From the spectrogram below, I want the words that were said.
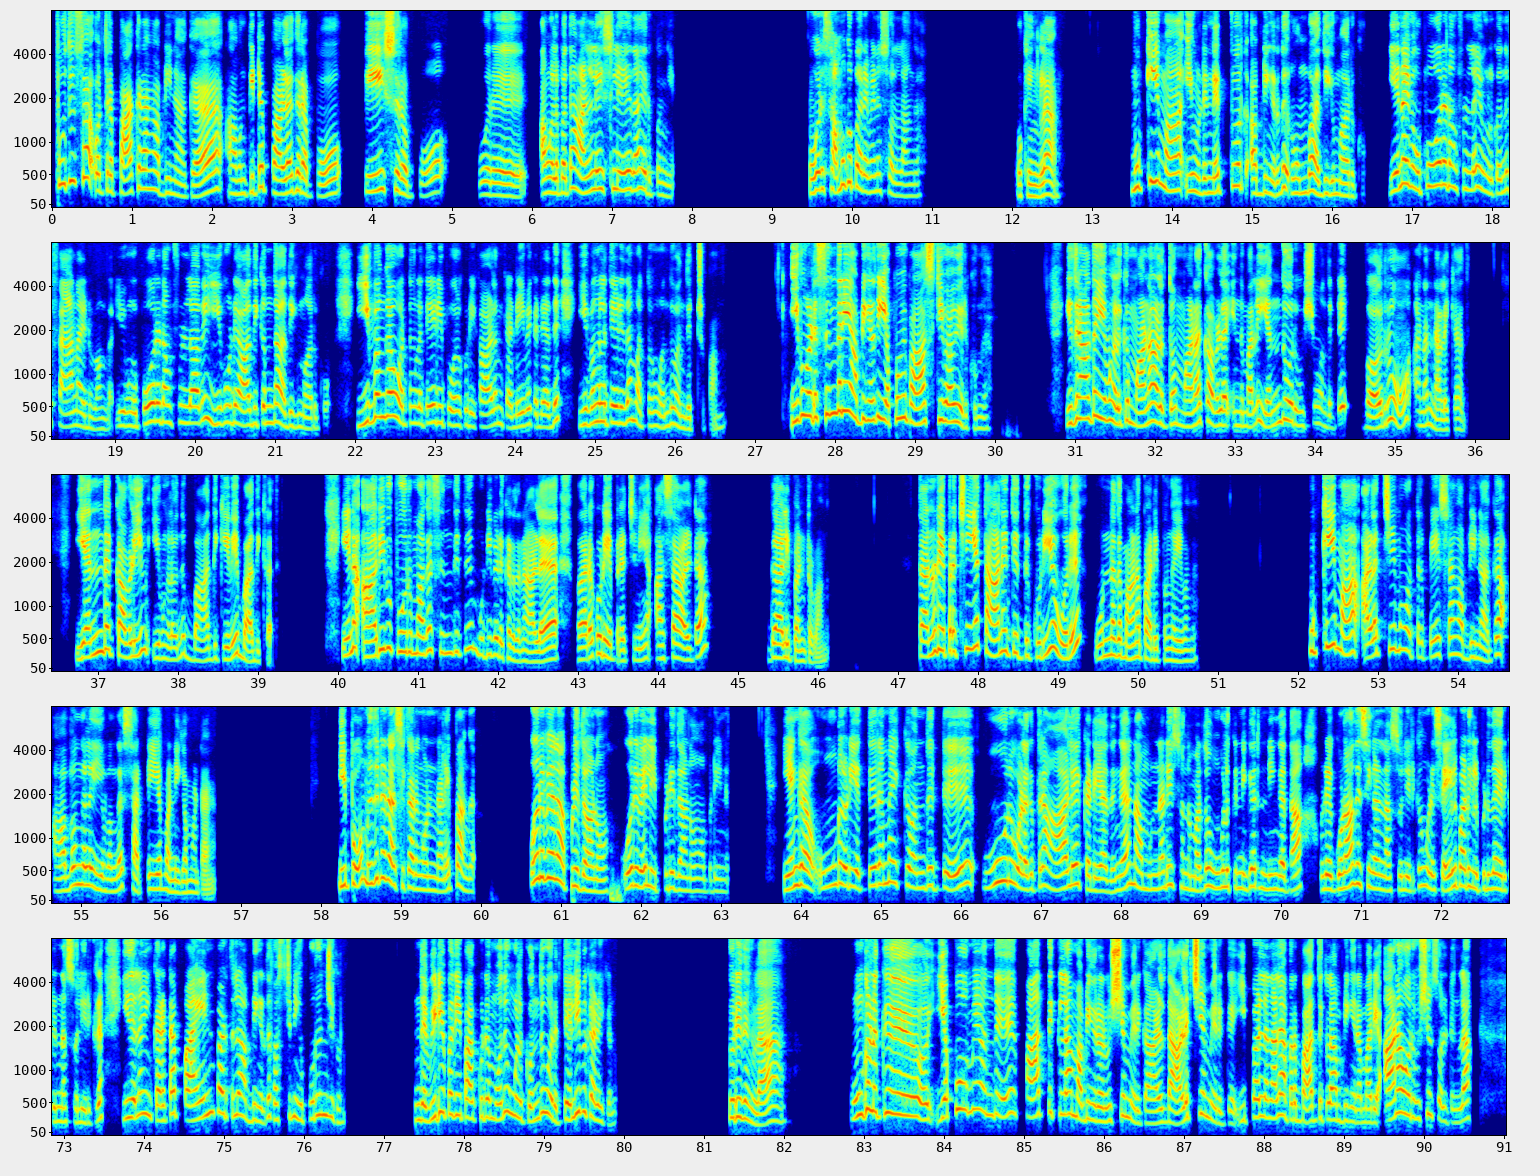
புதுசா ஒருத்தரை பார்க்குறாங்க அப்படின்னாக்க, அவங்க கிட்ட பழகுறப்போ, பேசுறப்போ, ஒரு அவங்கள பார்த்தா அனலைஸ்லயே தான் இருப்பீங்க. ஒரு சமூக பறவைன்னு சொல்லலாங்க. ஓகேங்களா? முக்கியமா இவனோட நெட்வொர்க் அப்படிங்கிறது ரொம்ப அதிகமா இருக்கும். ஏன்னா, இவங்க போற இடம் ஃபுல்லா இவங்களுக்கு வந்து ஃபேன் ஆயிடுவாங்க. இவங்க போற இடம் ஃபுல்லாவே இவங்களுடைய ஆதிக்கம் தான் அதிகமா இருக்கும். இவங்க ஒருத்தவங்கள தேடி போகக்கூடிய காலம் கிடையவே கிடையாது. இவங்களை தேடி தான் மத்தவங்க வந்து வந்துட்டு இருப்பாங்க இவங்களோட சிந்தனை அப்படிங்கிறது எப்பவுமே பாசிட்டிவாவே இருக்குங்க. இதனால தான் இவங்களுக்கு மன அழுத்தம், மனக்கவலை இந்த மாதிரிலாம் எந்த ஒரு விஷயம் வந்துட்டு வரும். ஆனா நிலைக்காது. எந்த கவலையும் இவங்கள வந்து பாதிக்கவே பாதிக்காது. ஏன்னா, அறிவுபூர்வமாக சிந்தித்து முடிவெடுக்கிறதுனால, வரக்கூடிய பிரச்சனையை அசால்ட்டா காலி பண்ணிருவாங்க தன்னுடைய பிரச்சனையை தானே தீர்த்துக்கூடிய ஒரு உன்னதமான படிப்புங்க இவங்க. முக்கியமா அலட்சியமா ஒருத்தர் பேசுறாங்க அப்படின்னாக்க, அவங்கள இவங்க சட்டையே பண்ணிக்க மாட்டாங்க. இப்போ மிதுன ராசிக்காரங்க ஒன்று நினைப்பாங்க ஒருவேளை அப்படிதானோ? ஒருவேளை இப்படிதானோ? அப்படின்னு. ஏங்க உங்களுடைய திறமைக்கு வந்துட்டு ஊர் உலகத்துல ஆளே கிடையாதுங்க. நான் முன்னாடி சொன்ன மாதிரி தான் உங்களுக்கு நிகர் நீங்க தான். உங்களுடைய குணாதிசயங்கள் நான் சொல்லியிருக்கேன். உங்களுடைய செயல்பாடுகள் இப்படிதான் இருக்குன்னு நான் சொல்லியிருக்கிறேன். இதெல்லாம் நீங்க கரெக்டா பயன்படுத்தல அப்படிங்கறத ஃபர்ஸ்ட் நீங்க புரிஞ்சுக்கணும். இந்த வீடியோ பதிவு பார்க்கும்போது உங்களுக்கு வந்து ஒரு தெளிவு கிடைக்கணும். புரியுதுங்களா? உங்களுக்கு எப்பவுமே வந்து பார்த்துக்கலாம் அப்படிங்கிற ஒரு விஷயம் இருக்கு. அந்த அலட்சியம் இருக்கு. இப்போ இல்லைனாலே அப்புறம் பார்த்துக்கலாம் அப்படிங்கிற மாதிரி ஆனா ஒரு விஷயம் சொல்லட்டுங்களா?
